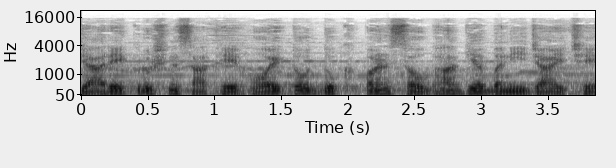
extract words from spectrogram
જ્યારે કૃષ્ણ સાથે હોય તો દુઃખ પણ સૌભાગ્ય બની જાય છે.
